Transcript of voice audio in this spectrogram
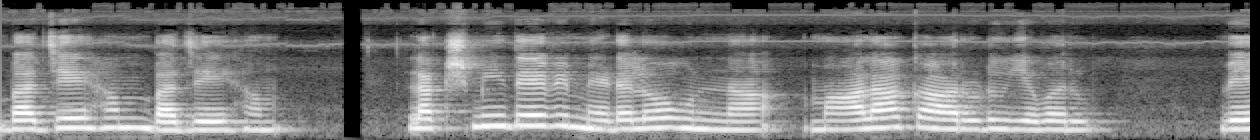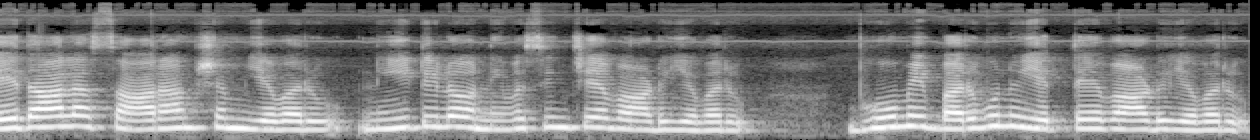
భజేహం భజేహం. లక్ష్మీదేవి మెడలో ఉన్న మాలాకారుడు ఎవరు? వేదాల సారాంశం ఎవరు? నీటిలో నివసించేవాడు ఎవరు? భూమి బరువును ఎత్తేవాడు ఎవరు?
